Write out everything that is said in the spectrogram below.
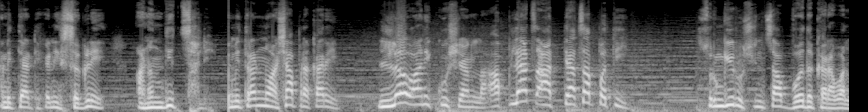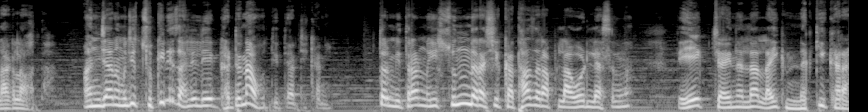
आणि त्या ठिकाणी सगळे आनंदित झाले. मित्रांनो अशा प्रकारे लव आणि कुश यांना आपल्याच आत्याचा पती शृंगी ऋषींचा वध करावा लागला होता. अंजान म्हणजे चुकीने झालेली एक घटना होती त्या ठिकाणी. तर मित्रांनो ही सुंदर अशी कथा जर आपल्याला आवडली असेल ना तर एक चॅनलला लाईक नक्की करा.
